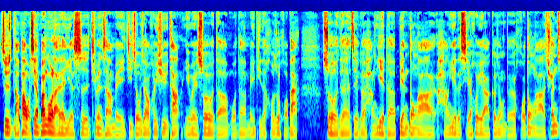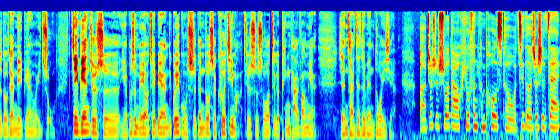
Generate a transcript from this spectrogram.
就是哪怕我现在搬过来了，也是基本上每几周就要回去一趟，因为所有的我的媒体的合作伙伴。所有的这个行业的变动啊，行业的协会啊，各种的活动啊，圈子都在那边为主。这边就是也不是没有，这边硅谷是更多是科技嘛，就是说这个平台方面人才在这边多一些。呃，就是说到 Huffington Post，我记得就是在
